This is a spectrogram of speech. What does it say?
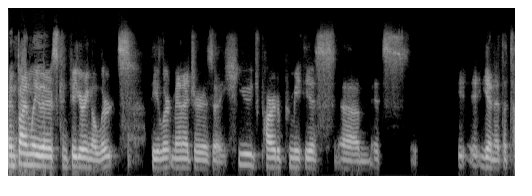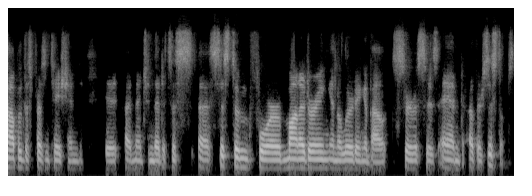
And finally, there's configuring alerts. The alert manager is a huge part of Prometheus. Um, it's, again, at the top of this presentation, it, I mentioned that it's a, a, system for monitoring and alerting about services and other systems.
